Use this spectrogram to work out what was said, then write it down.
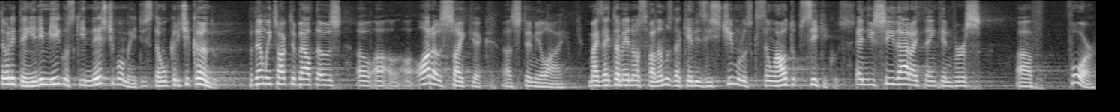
Então ele tem inimigos que neste momento estão o criticando. But then we talked about those uh, uh, auto psychic uh, stimuli. Mas aí também nós falamos daqueles estímulos que são autopsíquicos. And you see that, I think, in verse uh, 4.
